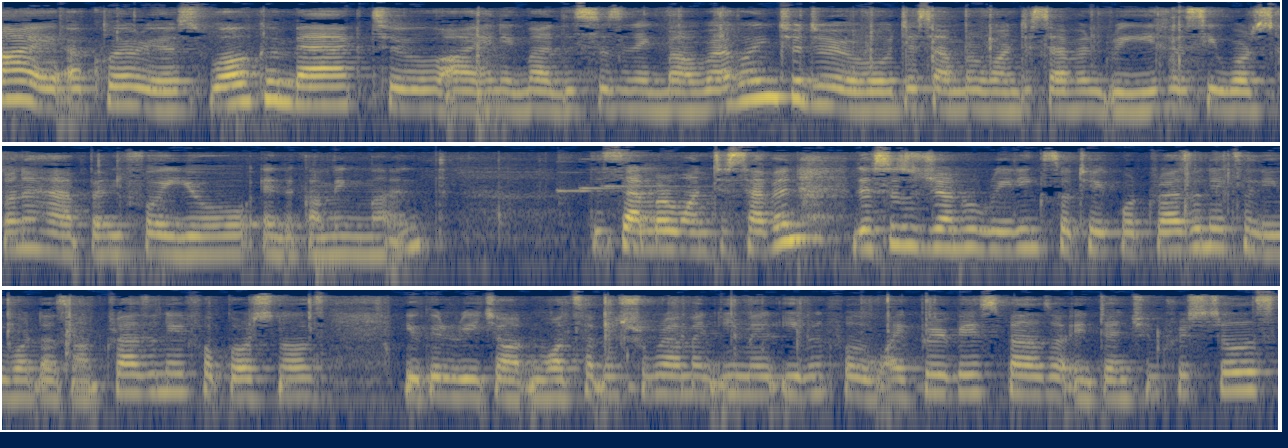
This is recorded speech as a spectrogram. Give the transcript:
Hi Aquarius, welcome back to iEnigma. This is Enigma. We're going to do December 1 to 7 read to see what's going to happen for you in the coming month. December 1 to 7. This is a general reading, so take what resonates and leave what does not resonate. For personals, you can reach out on WhatsApp, Instagram, and email, even for the white bear based spells or intention crystals.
